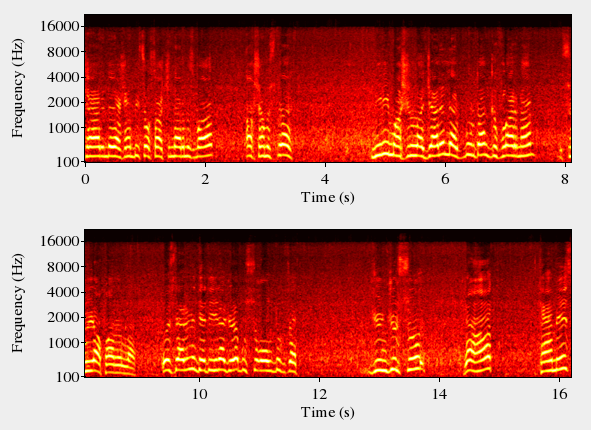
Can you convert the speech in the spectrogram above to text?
şəhərində yaşayan bir çox sakinlərimiz var. Axşamüstülər mini maşınla gəlirlər, buradan qıflarla suyu aparırlar. Özlərinin dediyinə görə bu su olduqca yüngül su, rahat, təmiz,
